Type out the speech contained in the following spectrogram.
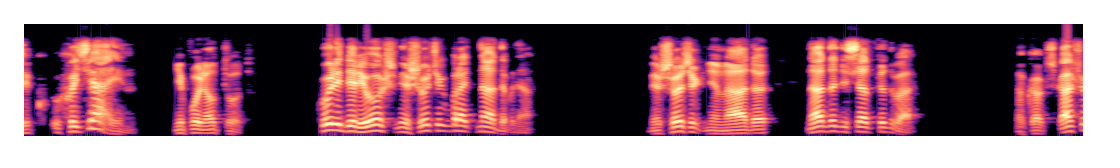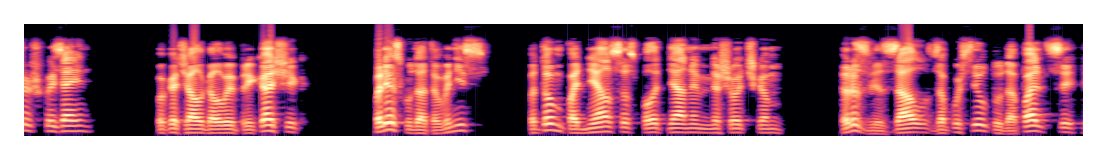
«Ты хозяин!» — не понял тот. «Коли берешь, мешочек брать надобно». «Мешочек не надо, надо десятка два». «А как скажешь, хозяин?» — покачал головой приказчик, полез куда-то вниз, потом поднялся с полотняным мешочком, развязал, запустил туда пальцы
